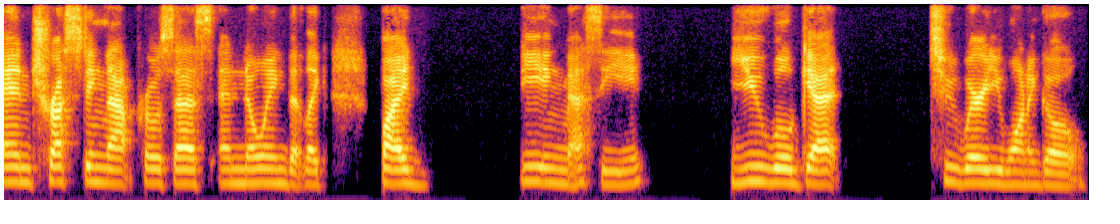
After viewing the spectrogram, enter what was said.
and trusting that process and knowing that like by being messy you will get to where you want to go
